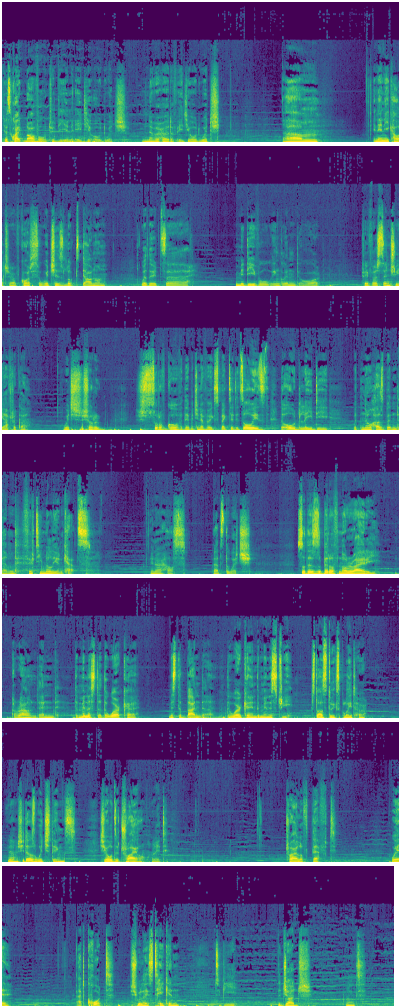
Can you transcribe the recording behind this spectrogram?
It's quite novel to be an eight year old witch. Never heard of eight year old witch. Um, in any culture, of course, a witch is looked down on, whether it's uh, medieval England or 21st century Africa, which of sort of go over there, but you never expect it. It's always the old lady with no husband and 50 million cats in her house. That's the witch. So there's a bit of notoriety around, and the minister, the worker, Mr. Banda, the worker in the ministry, starts to exploit her. You know, she does witch things. She holds a trial, right? Trial of theft, where at court, Shula is taken to be the judge, right?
